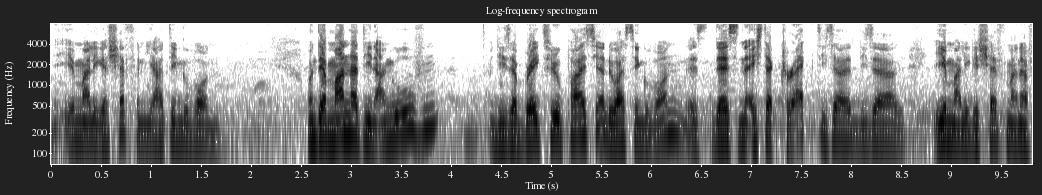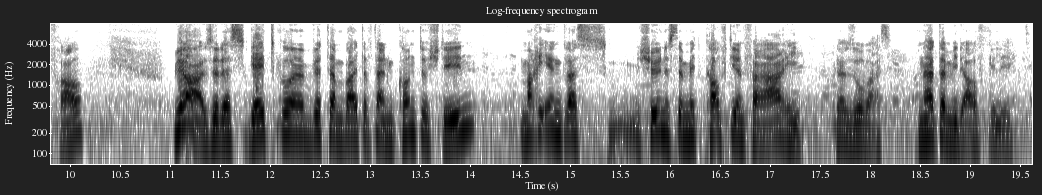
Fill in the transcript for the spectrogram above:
ein ehemaliger Chef von ihr hat ihn gewonnen. Und der Mann hat ihn angerufen dieser Breakthrough-Preis, ja, du hast den gewonnen. Der ist ein echter Crack, dieser, dieser ehemalige Chef meiner Frau. Ja, also das Geld wird dann bald auf deinem Konto stehen. Mach irgendwas Schönes damit, kauf dir einen Ferrari oder sowas. Und hat dann wieder aufgelegt.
